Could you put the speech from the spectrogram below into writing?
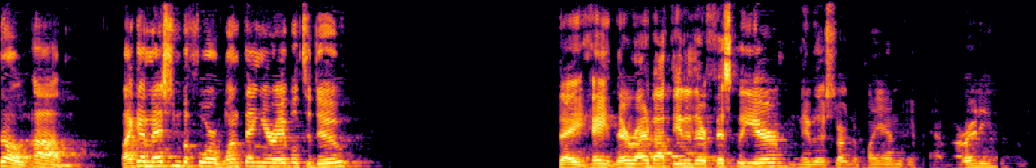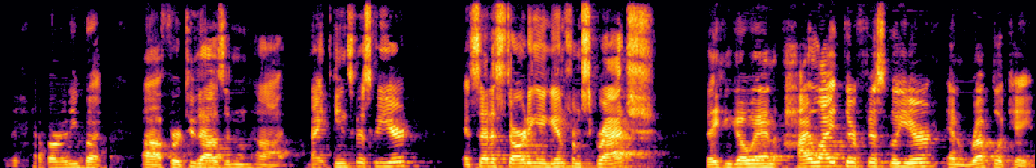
so um, like I mentioned before, one thing you're able to do, say, hey, they're right about the end of their fiscal year. Maybe they're starting to plan if they haven't already. I'm sure they have already, but uh, for 2019's fiscal year, instead of starting again from scratch, they can go in, highlight their fiscal year, and replicate.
